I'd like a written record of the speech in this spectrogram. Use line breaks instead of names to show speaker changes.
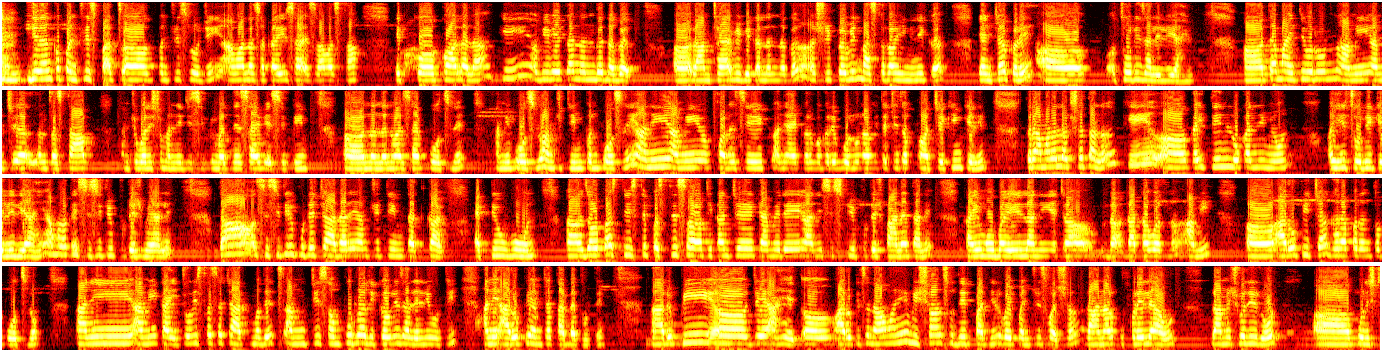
दिनांक पंचवीस पाच पंचवीस रोजी आम्हाला सकाळी साडेसहा वाजता एक कॉल आला की विवेकानंद नगर रामछाया विवेकानंद नगर श्री प्रवीण भास्करराव हिंगणीकर यांच्याकडे चोरी झालेली आहे. त्या माहितीवरून आम्ही आमचे आमचा स्टाफ आमचे वरिष्ठ मान्य डीसीपी मदने साहेब एसीपी नंदनवार साहेब पोहोचले. आम्ही पोहोचलो आमची टीम पण पोहोचली आणि आम्ही फॉरेन्सिक आणि आयकर वगैरे बोलून आम्ही त्याची चेकिंग केली. तर आम्हाला लक्षात आलं की काही तीन लोकांनी मिळून ही चोरी केलेली आहे. आम्हाला काही सीसीटीव्ही फुटेज मिळाले. त्या सीसीटीव्ही फुटेजच्या आधारे आमची टीम तात्काळ ऍक्टिव्ह होऊन जवळपास तीस ते पस्तीस ठिकाणचे कॅमेरे आणि सीसीटीव्ही फुटेज पाहण्यात आले. काही मोबाईल आणि याच्या डाटावरनं आम्ही आरोपीच्या घरापर्यंत पोहोचलो. आणि आम्ही काही चोवीस तासाच्या आतमध्येच आमची संपूर्ण रिकव्हरी झालेली होती आणि आरोपी आमच्या ताब्यात होते. आरोपी जे आहेत आरोपीचं नाव आहे विशाल सुधीर पाटील वय पंचवीस वर्ष राहणार Kukde layout Rameshwari road police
